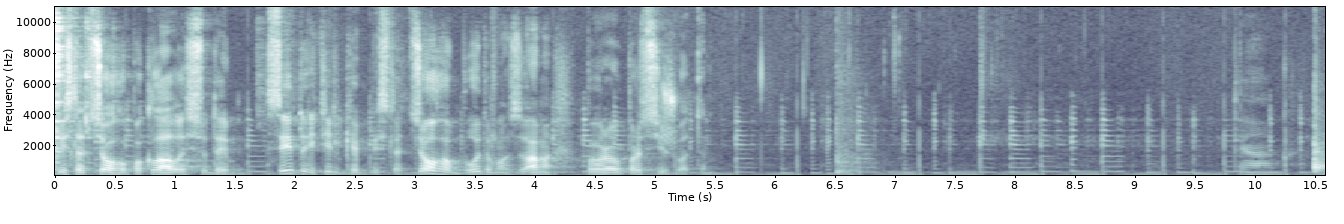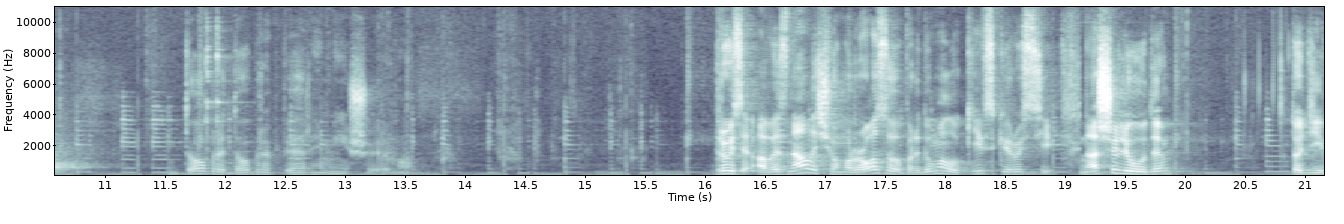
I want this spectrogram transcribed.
Після цього поклали сюди сито, і тільки після цього будемо з вами про- проціжувати. Так. Добре, добре перемішуємо. Друзі, а ви знали, що морозиво придумали у Київській Русі? Наші люди тоді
